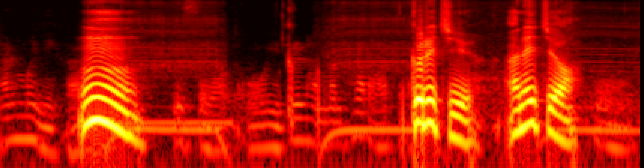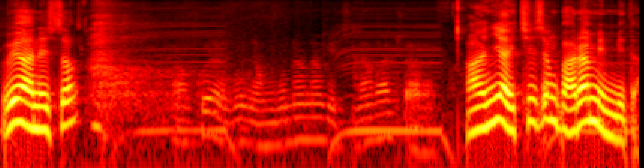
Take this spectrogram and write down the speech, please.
할머니가 응. 있어갖고 일을 한번 하라. 그렇지. 안 했죠? 왜 안 했어? 아, 그래 그냥 무난하게 지나갈 줄 알았어. 아니야, 치성 바람입니다.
